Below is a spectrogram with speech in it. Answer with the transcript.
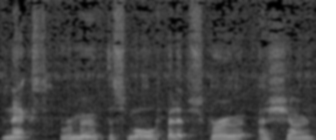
Next, remove the small Phillips screw as shown.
